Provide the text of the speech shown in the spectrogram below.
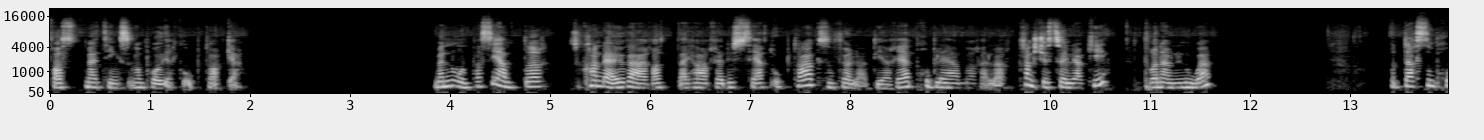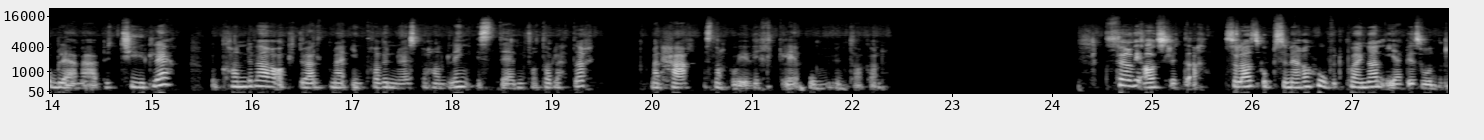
fast med ting som kan påvirke opptaket. Men noen pasienter så kan det òg være at de har redusert opptak som følge av diaréproblemer eller kanskje cøliaki, for å nevne noe. Og dersom problemet er betydelig, så kan det være aktuelt med intravenøs behandling istedenfor tabletter, men her snakker vi virkelig om unntakene. Før vi avslutter, så la oss oppsummere hovedpoengene i episoden.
